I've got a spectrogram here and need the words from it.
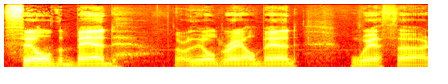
fill the bed, or the old rail bed, with uh,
